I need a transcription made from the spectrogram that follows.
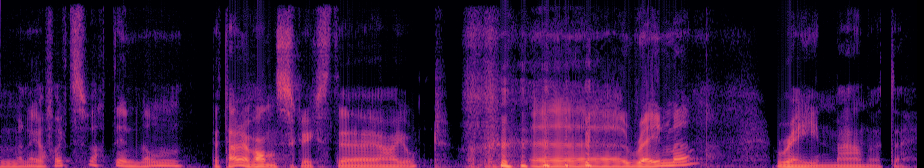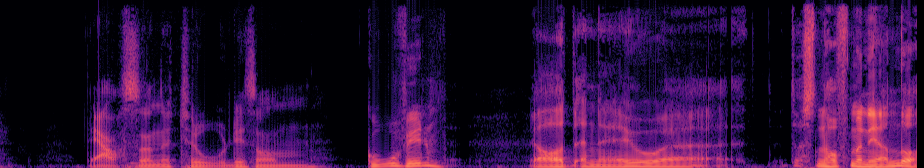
men jeg har faktisk vært innom Dette er det vanskeligste jeg har gjort. uh, Rainman. Rainman, vet du. Det er også en utrolig sånn god film. Ja, den er jo eh, Dustin Hoffman igjen, da.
